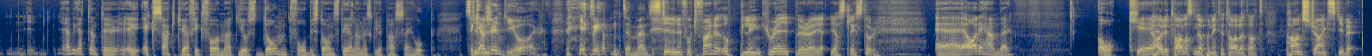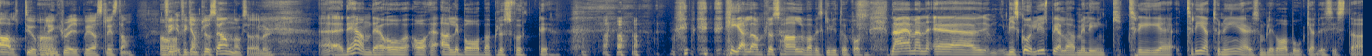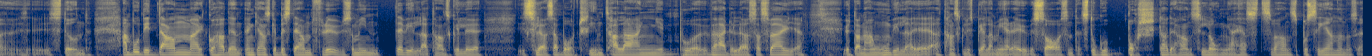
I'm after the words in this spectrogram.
jag vet inte exakt hur jag fick för mig att just de två beståndsdelarna skulle passa ihop. Det Skriver kanske ni- det inte gör. jag vet inte, men Skriver ni fortfarande upp Link Ray på era gästlistor? Eh, ja, det händer. Och... Eh, Jag hörde talas om det på 90-talet, att Punch Drunk skriver alltid upp Link Ray på gästlistan. Fick, fick han plus en också, eller? Eh, Det hände och, och Alibaba plus 40. Helan plus halv har vi skrivit upp också. Nej, men eh, vi skulle ju spela med Link tre, tre turnéer som blev avbokade i sista eh, stund. Han bodde i Danmark och hade en, en ganska bestämd fru som inte ville att han skulle slösa bort sin talang på värdelösa Sverige. Utan han, hon ville eh, att han skulle spela mer i USA. Sånt där. Stod och borstade hans långa hästsvans på scenen och så.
